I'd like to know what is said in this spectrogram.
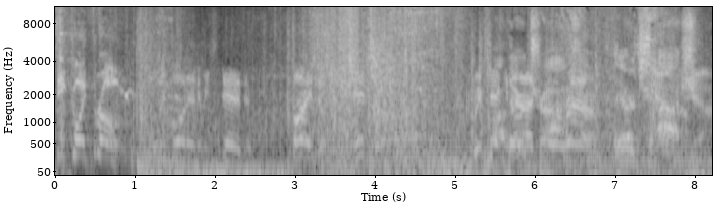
Decoy thrown. Only one enemy standing. Find them. Hit them. We've Wow, taken the they're last four trash. rounds. They are trash. Yeah,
